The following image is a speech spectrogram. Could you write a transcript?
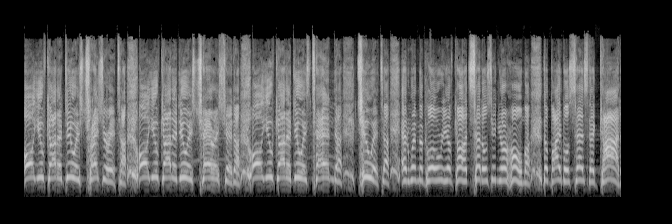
all you've got to do is treasure it. all you've got to do is cherish it. all you've got to do is tend to it. and when the glory of God settles in your home, the Bible says that God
